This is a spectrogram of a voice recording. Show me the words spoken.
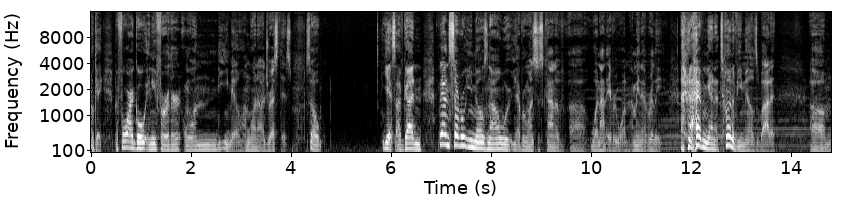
Okay, before I go any further on the email, I'm going to address this. So, yes, I've gotten I've gotten several emails now where everyone's just kind of uh, well, not everyone. I mean, I really I haven't gotten a ton of emails about it. Um,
